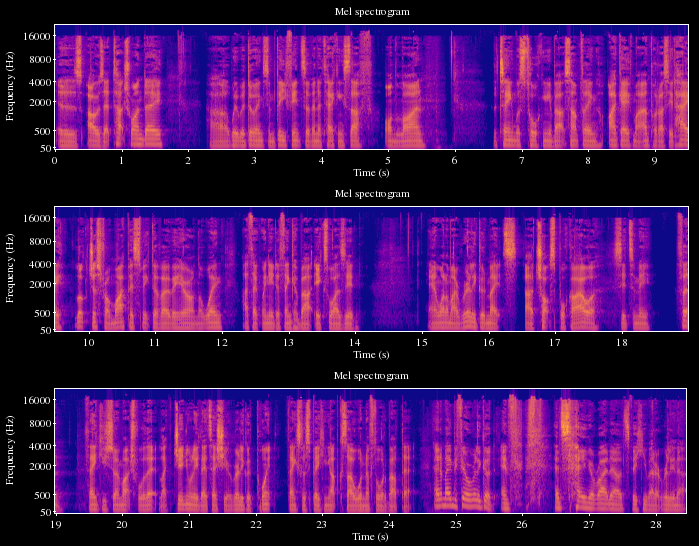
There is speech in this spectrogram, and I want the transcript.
Is I was at Touch one day uh, we were doing some defensive and attacking stuff on the line. The team was talking about something. I gave my input. I said, Hey, look, just from my perspective over here on the wing, I think we need to think about XYZ. And one of my really good mates, uh, Chots Pokaioa, said to me, Finn, thank you so much for that. Like, genuinely, that's actually a really good point. Thanks for speaking up because I wouldn't have thought about that. And it made me feel really good. And and saying it right now and speaking about it really now,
